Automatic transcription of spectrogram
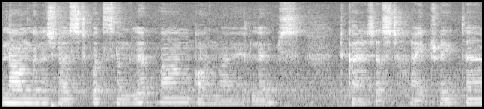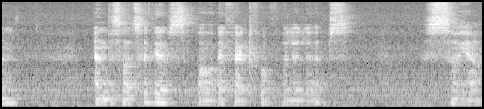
Now I'm gonna just put some lip balm on my lips to kind of just hydrate them. And this also gives uh, effect for fuller lips. So yeah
